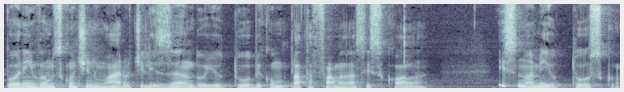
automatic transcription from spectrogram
Porém, vamos continuar utilizando o YouTube como plataforma da nossa escola? Isso não é meio tosco?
